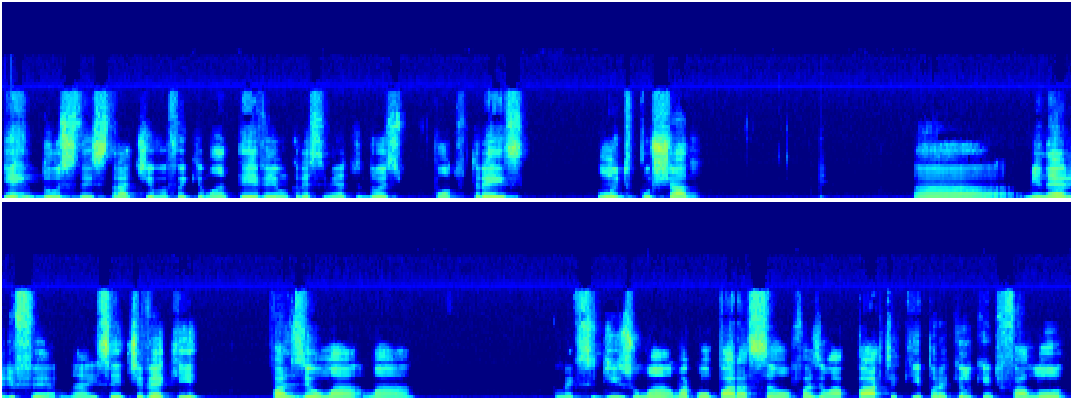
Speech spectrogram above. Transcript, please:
e a indústria extrativa foi que manteve aí um crescimento de 2,3%, muito puxado uh, minério de ferro. Né? E se a gente tiver que fazer uma, uma como é que se diz, uma, uma comparação, fazer uma parte aqui para aquilo que a gente falou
